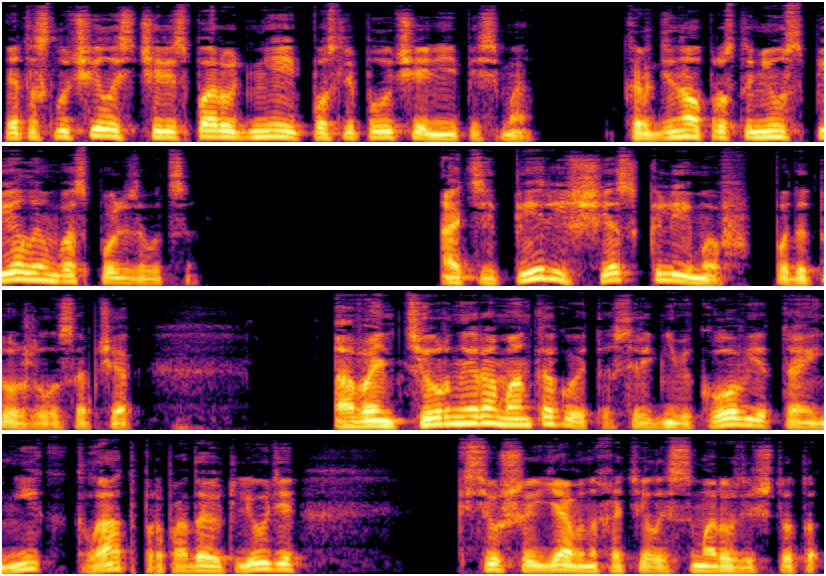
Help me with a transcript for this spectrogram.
Это случилось через пару дней после получения письма. Кардинал просто не успел им воспользоваться. А теперь исчез Климов, подытожила Собчак. Авантюрный роман какой-то, средневековье, тайник, клад, пропадают люди. Ксюше явно хотелось сморозить что-то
